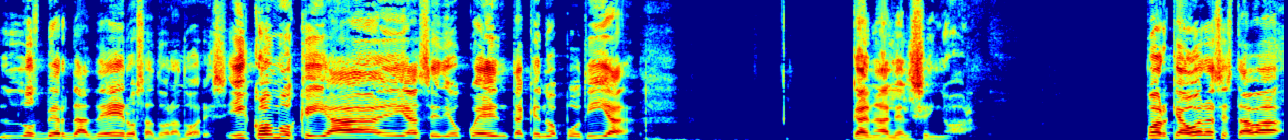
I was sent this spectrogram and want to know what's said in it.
los verdaderos adoradores. Y como que ya ella se dio cuenta que no podía ganarle al Señor. Porque ahora se estaba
